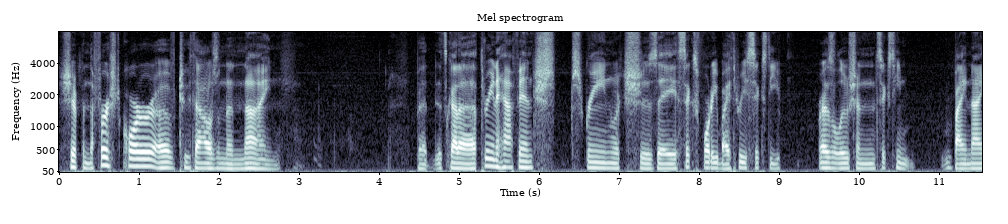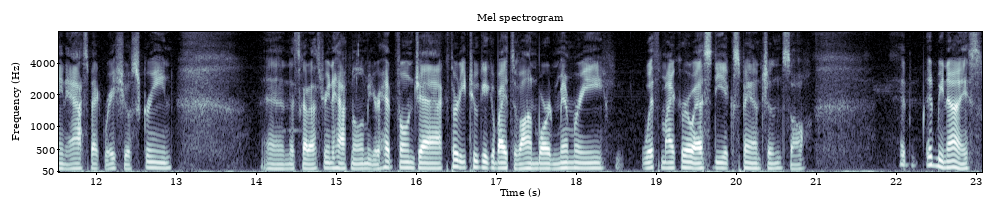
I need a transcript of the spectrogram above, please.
ship in the first quarter of 2009. But it's got a 3.5 inch screen, which is a 640 by 360 resolution, 16 by 9 aspect ratio screen. And it's got a 3.5 millimeter headphone jack, 32 gigabytes of onboard memory with micro SD expansion, so it, it'd be nice.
